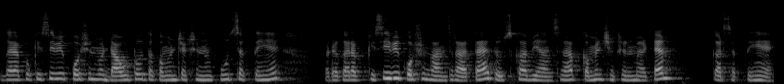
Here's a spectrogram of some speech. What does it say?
अगर आपको किसी भी क्वेश्चन में डाउट हो तो कमेंट सेक्शन में पूछ सकते हैं। और अगर आप किसी भी क्वेश्चन का आंसर आता है तो उसका भी आंसर आप कमेंट सेक्शन में अटैम्प्ट कर सकते हैं।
